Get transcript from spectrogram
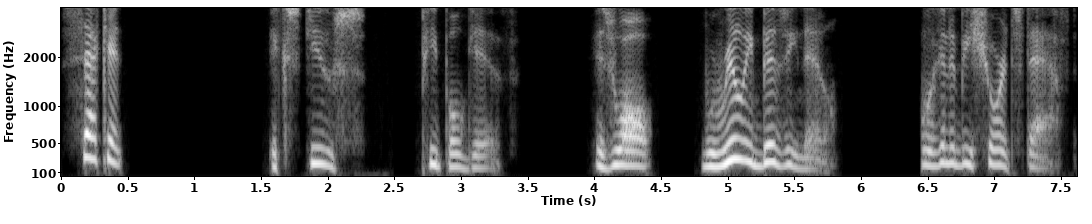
Second excuse people give is, well, we're really busy now. We're going to be short staffed.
